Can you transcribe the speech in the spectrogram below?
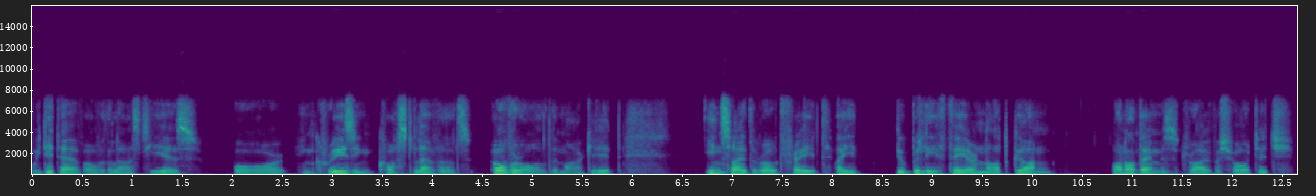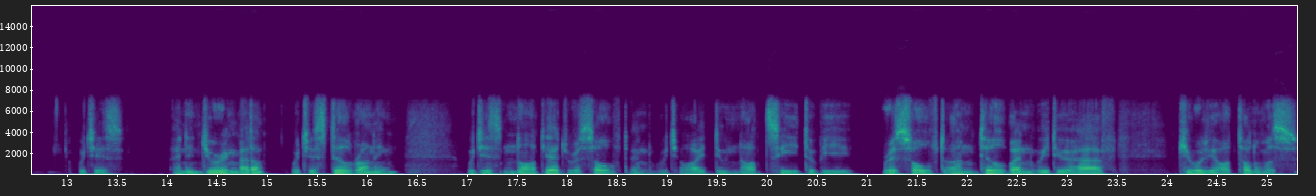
we did have over the last years for increasing cost levels overall the market inside the road freight, I do believe they are not gone. One of them is driver shortage, which is an enduring matter, which is still running, which is not yet resolved, and which I do not see to be resolved until when we do have purely autonomous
